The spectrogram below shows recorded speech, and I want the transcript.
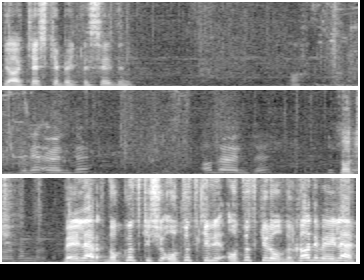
Ya keşke bekleseydin. Biri öldü. O da öldü. Çok- kişi vurdum burada. Beyler 9 kişi 30 kilo 30 kilo olduk hadi beyler.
